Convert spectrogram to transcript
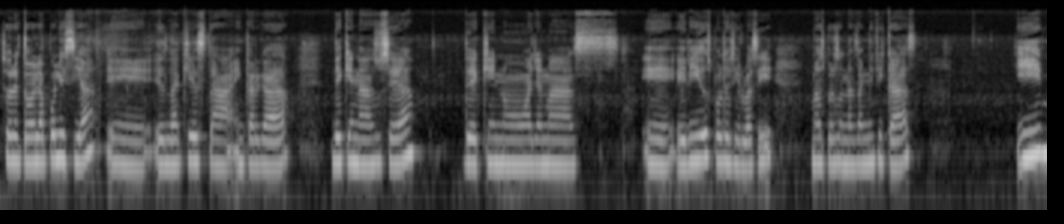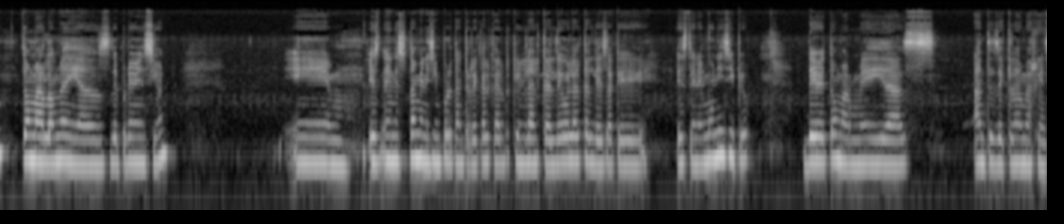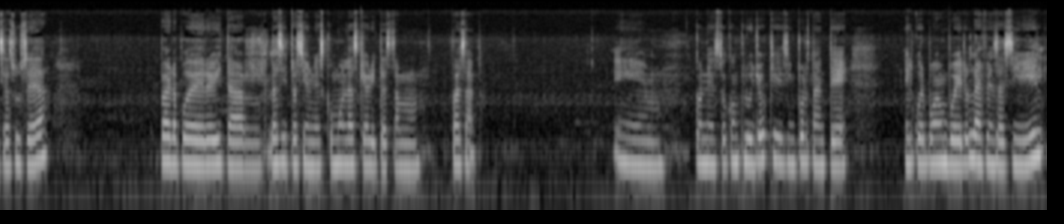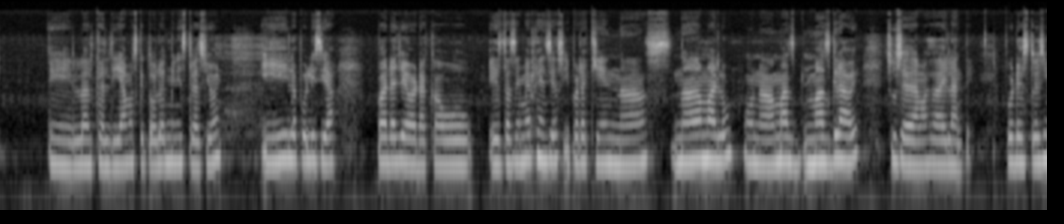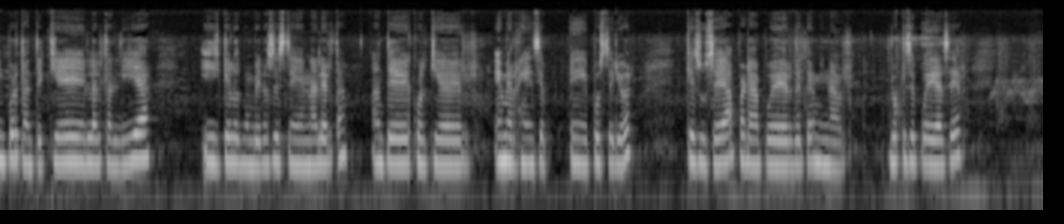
Sobre todo la policía es la que está encargada de que nada suceda, de que no hayan más eh, heridos, por decirlo así, más personas damnificadas y tomar las medidas de prevención. Em, en esto también es importante recalcar que el alcalde o la alcaldesa que esté en el municipio debe tomar medidas antes de que la emergencia suceda para poder evitar las situaciones como las que ahorita están pasando. Em, con esto concluyo que es importante el cuerpo de bomberos, la defensa civil, eh, la alcaldía, más que todo la administración y la policía para llevar a cabo estas emergencias y para que nada, malo o nada más, más grave suceda más adelante. Por esto es importante que la alcaldía y que los bomberos estén alerta ante cualquier emergencia eh, posterior que suceda para poder determinar lo que se puede hacer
